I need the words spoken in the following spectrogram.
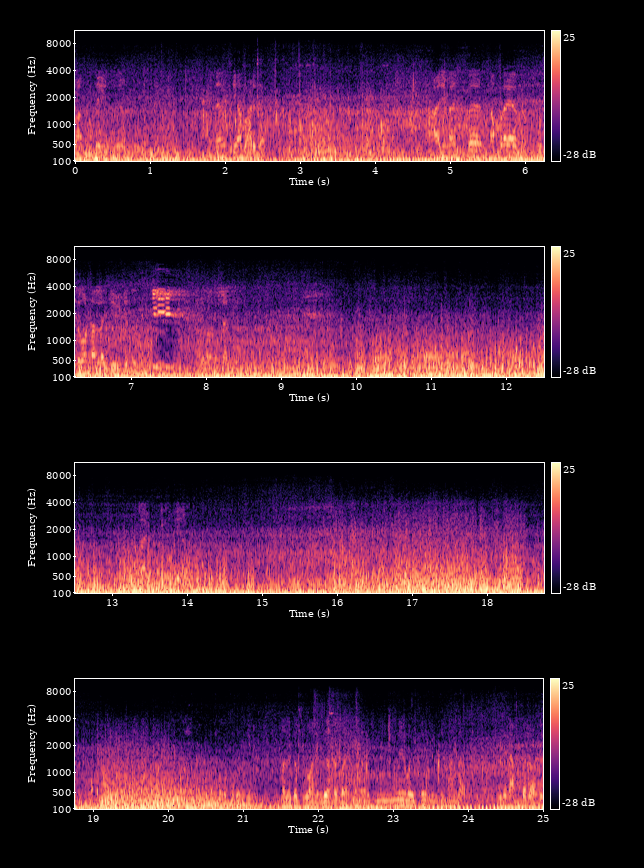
വർക്ക് ചെയ്യുന്നവരുണ്ട് അങ്ങനെ ചെയ്യാൻ പാടില്ല. ആനിമൽസ് നമ്മുടെ ഫുഡ് കൊണ്ടല്ല ജീവിക്കുന്നത്. അത് മനസ്സിലാക്കുക അതൊക്കെ പോകാൻ ഇത് കണ്ടപ്പോൾ ഇങ്ങനെ ദൂരെ പൈസ ഇരിക്കുന്നുണ്ടോ? ഇവിടെ ഒരു അമ്പലമുണ്ട്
